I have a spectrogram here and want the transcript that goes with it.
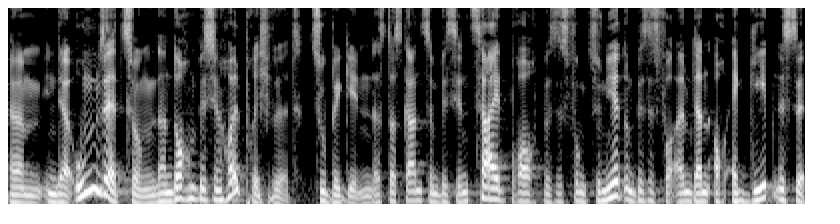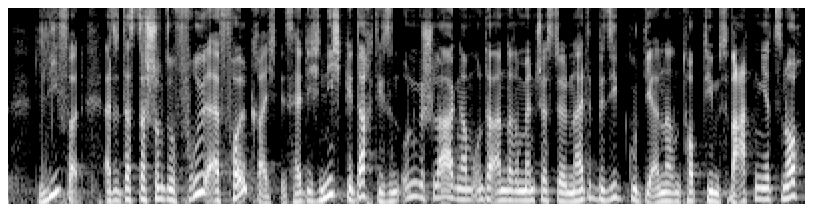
ähm, in der Umsetzung dann doch ein bisschen holprig wird zu Beginn, dass das Ganze ein bisschen Zeit braucht, bis es funktioniert und bis es vor allem dann auch Ergebnisse liefert. Also, dass das schon so früh erfolgreich ist, hätte ich nicht gedacht. Die sind ungeschlagen, haben unter anderem Manchester United besiegt. Gut, die anderen Top-Teams warten jetzt noch.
